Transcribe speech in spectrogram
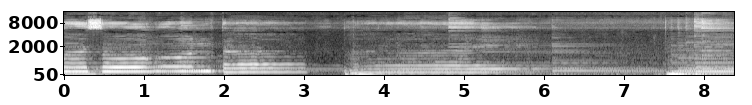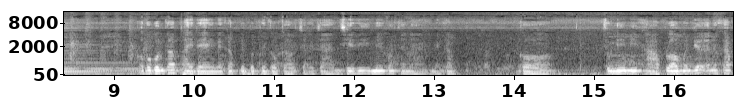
มาสนตา พระคุณครับไผ่แดงนะครับ เป็นบทเพลงเก่าๆจากอาจารย์เชอรี่เมฆวัฒนานะครับ ก็ช่วงนี้มีข่าวปลอมกันเยอะนะครับ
